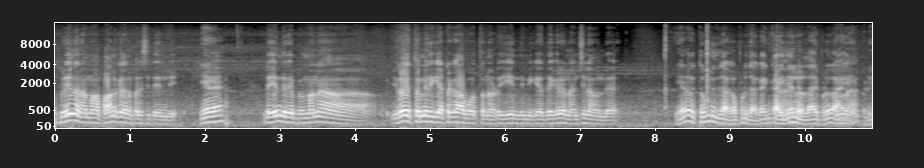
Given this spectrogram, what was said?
ఇప్పుడు ఏందన్నా మా పవన్ కళ్యాణ్ పరిస్థితి ఏంది? ఏవే అంటే ఏంది రేపు మన ఇరవై తొమ్మిదికి ఎట్ట కాబోతున్నాడు? ఏంది మీకు దగ్గర అంచనా ఉందే? ఇరవై తొమ్మిది దాకా అప్పుడు దాకా ఇంకా ఐదేళ్ళు ఇప్పుడు? ఇప్పుడు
